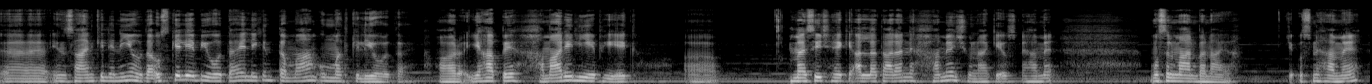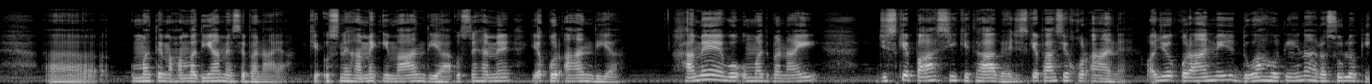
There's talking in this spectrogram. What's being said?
इंसान के लिए नहीं होता, उसके लिए भी होता है, लेकिन तमाम उम्मत के लिए होता है। और यहाँ पे हमारे लिए भी एक मैसेज है कि अल्लाह ताला ने हमें चुना कि उसने हमें मुसलमान बनाया, कि उसने हमें उम्मत मोहम्मदिया में से बनाया, कि उसने हमें ईमान दिया, उसने हमें यह कुरान दिया। हमें वो उम्मत बनाई जिसके पास ये किताब है, जिसके पास ये कुरान है। और जो कुरान में जो दुआ होती है ना रसूलों की,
